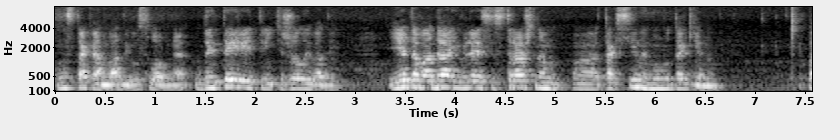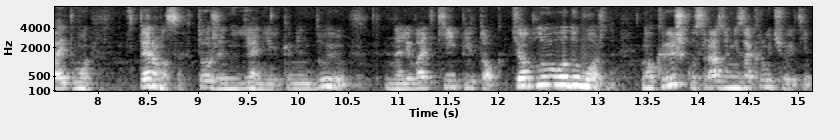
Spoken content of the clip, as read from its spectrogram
на стакан воды условно, дейтерия 3 тяжелой воды. И эта вода является страшным э, токсином и мутагеном. Поэтому в термосах тоже я не рекомендую наливать кипяток. Теплую воду можно, но крышку сразу не закручивайте,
